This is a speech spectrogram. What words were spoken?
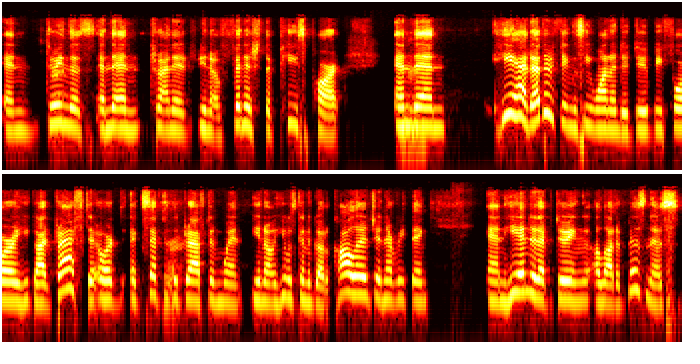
and doing this and then trying to you know finish the peace part and mm-hmm. then he had other things he wanted to do before he got drafted or accepted the draft and went you know he was going to go to college and everything and he ended up doing a lot of business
